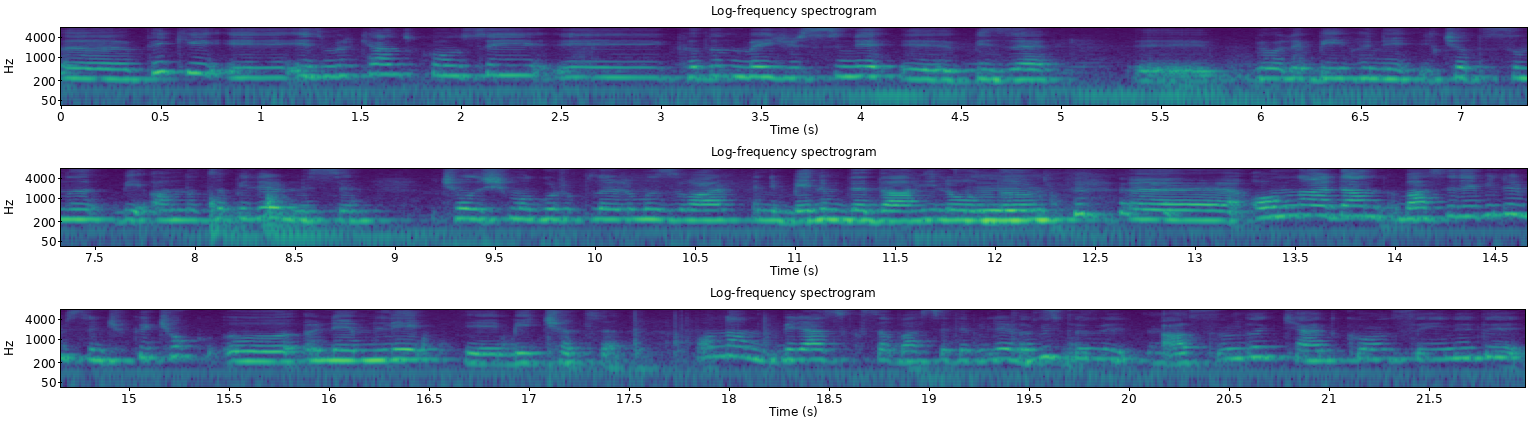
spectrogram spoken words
Ee, peki e, İzmir Kent Konseyi e, Kadın Meclisi'ni e, bize e, böyle bir hani çatısını bir anlatabilir misin? Çalışma gruplarımız var. Hani benim de dahil olduğum. Ee, onlardan bahsedebilir misin? Çünkü çok e, önemli e, bir çatı. Ondan biraz kısa bahsedebilir Tabii misiniz? tabii. Aslında kent konseyine de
